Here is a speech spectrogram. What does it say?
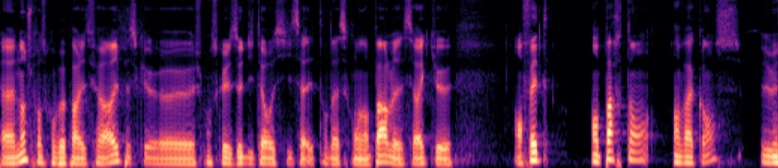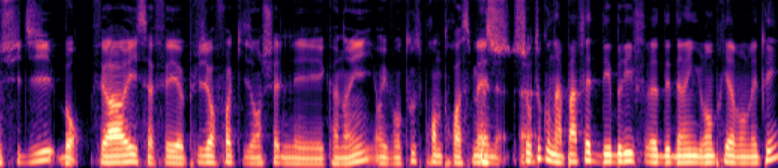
Euh, non, je pense qu'on peut parler de Ferrari parce que euh, je pense que les auditeurs aussi s'attendent à ce qu'on en parle. C'est vrai que, en fait, en partant en vacances, je me suis dit, bon, Ferrari, ça fait euh, plusieurs fois qu'ils enchaînent les conneries. Ils vont tous prendre trois semaines. S- Surtout qu'on n'a pas fait de débrief euh, des derniers Grands Prix avant l'été. euh,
